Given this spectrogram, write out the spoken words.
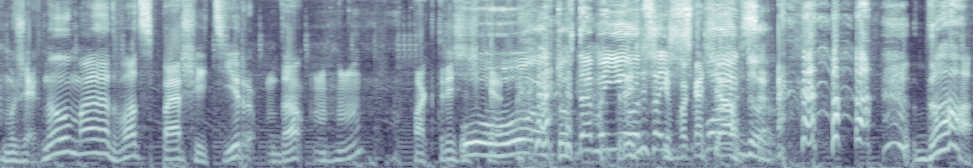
мужик, ну у мене 21 тір, да, угу. Так, трішечки. Ого, то в тебе є оцей покачався. Да,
